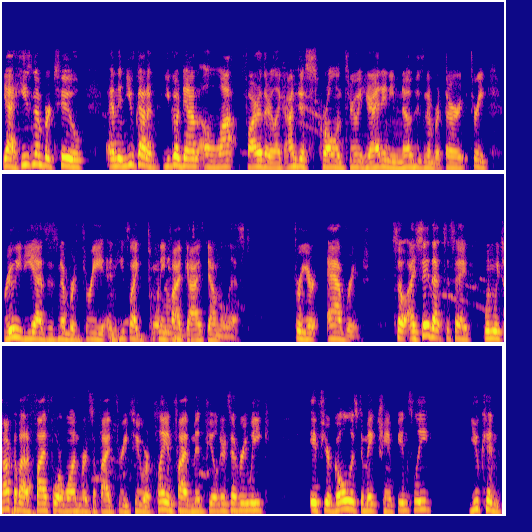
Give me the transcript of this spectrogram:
Yeah, he's number two. And then you've got to you go down a lot farther. Like I'm just scrolling through it here. I didn't even know who's number third three. Ruidíaz is number three, and he's like 25 guys down the list for your average. So I say that to say when we talk about a 5-4-1 versus a 5-3-2 or playing five midfielders every week, if your goal is to make Champions League, you can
